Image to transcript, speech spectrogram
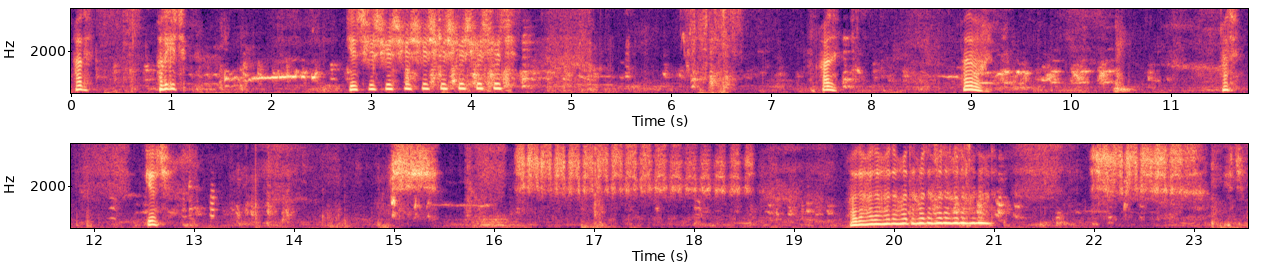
Hadi. Hadi geçin. Geç geç geç geç geç geç geç geç geç. Hadi. Hadi bakayım. Hadi. Geç. Hadi hadi hadi hadi hadi hadi hadi hadi. Geç.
